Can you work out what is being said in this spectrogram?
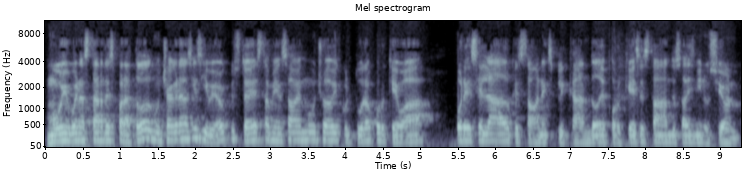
Muy buenas tardes para todos, muchas gracias y veo que ustedes también saben mucho de avicultura porque va por ese lado que estaban explicando de por qué se está dando esa disminución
